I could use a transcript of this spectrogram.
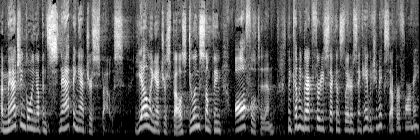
imagine going up and snapping at your spouse, yelling at your spouse, doing something awful to them, then coming back 30 seconds later saying, Hey, would you make supper for me?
